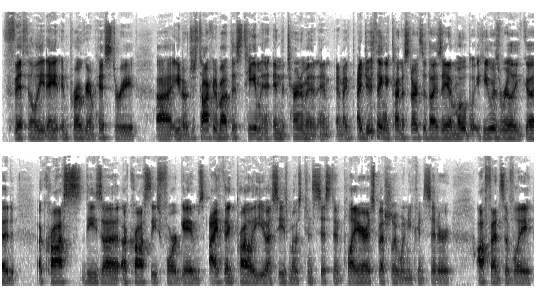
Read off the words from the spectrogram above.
fifth Elite Eight in program history. Uh, you know, just talking about this team in, in the tournament, and and I, I do think it kind of starts with Isaiah Mobley. He was really good across these uh, across these four games. I think probably USC's most consistent player, especially when you consider offensively,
